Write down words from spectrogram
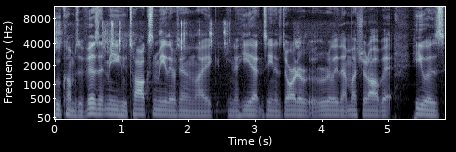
who comes to visit me, who talks to me. They're saying like, you know, he hadn't seen his daughter really that much at all, but he was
